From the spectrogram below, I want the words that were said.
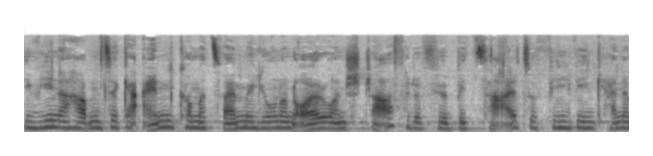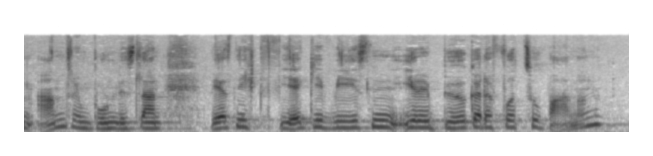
Die Wiener haben ca. 1,2 Millionen Euro an Strafe dafür bezahlt, so viel wie in keinem anderen Bundesland. Wäre es nicht fair gewesen, Ihre Bürger davor zu warnen?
